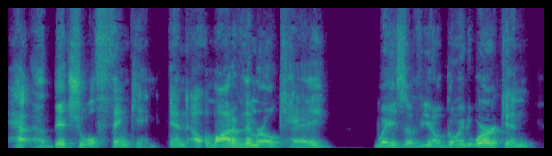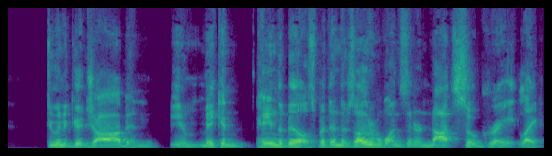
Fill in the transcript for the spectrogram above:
ha- habitual thinking and a lot of them are okay ways of you know going to work and doing a good job and you know making paying the bills but then there's other ones that are not so great like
